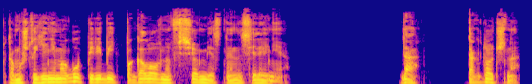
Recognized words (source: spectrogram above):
потому что я не могу перебить поголовно все местное население». «Да, так точно»,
